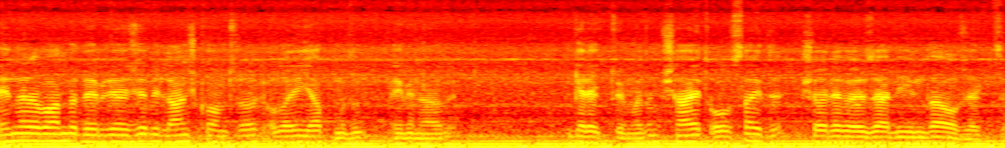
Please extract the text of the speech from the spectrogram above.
Senin arabanda debriyaja bir launch kontrol olayı yapmadın Emin abi. Gerek duymadım. Şayet olsaydı şöyle bir özelliğin daha olacaktı.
